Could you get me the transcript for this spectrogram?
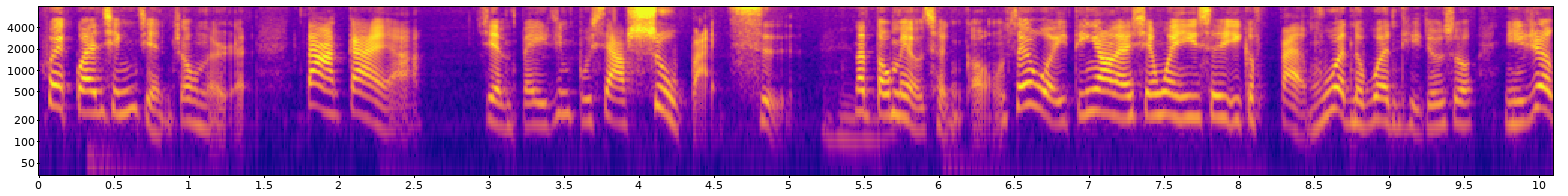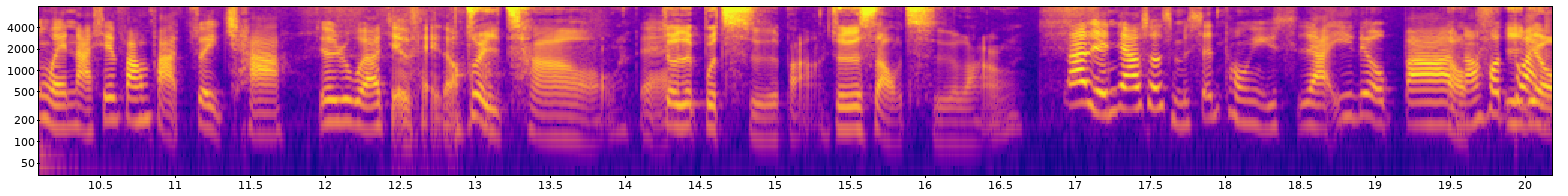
会关心减重的人，大概啊，减肥已经不下数百次。那都没有成功，所以我一定要来先问医生一个反问的问题，就是说，你认为哪些方法最差？就是如果要减肥的话，最差哦，对，就是不吃吧，就是少吃啦。那人家说什么生酮饮食啊，一六八，然后一六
